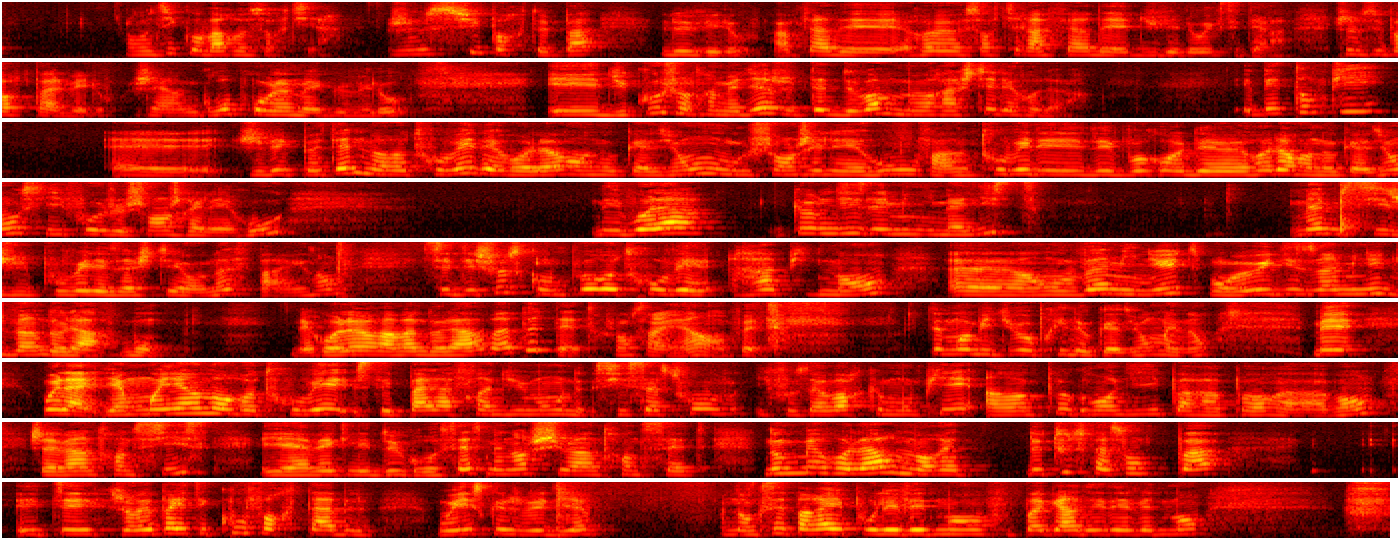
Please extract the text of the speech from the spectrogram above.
on dit qu'on va ressortir. Je ne supporte pas le vélo, enfin faire des, ressortir à faire du vélo, etc. Je ne supporte pas le vélo. J'ai un gros problème avec le vélo. Et du coup, je suis en train de me dire, je vais peut-être devoir me racheter des rollers. Eh ben tant pis, euh, je vais peut-être me retrouver des rollers en occasion ou changer les roues, enfin trouver des, rollers en occasion, s'il faut je changerai les roues. Mais voilà, comme disent les minimalistes, même si je pouvais les acheter en neuf par exemple, c'est des choses qu'on peut retrouver rapidement euh, en 20 minutes. Bon, eux ils disent 20 minutes, 20 dollars. Bon, des rollers à 20 dollars, bah peut-être, j'en sais rien en fait. tellement habitué au prix d'occasion maintenant. Mais voilà, il y a moyen d'en retrouver, c'est pas la fin du monde. Si ça se trouve, il faut savoir que mon pied a un peu grandi par rapport à avant. J'avais un 36 et avec les deux grossesses, maintenant je suis à un 37. Donc mes rollers m'auraient de toute façon pas été, j'aurais pas été confortable. Vous voyez ce que je veux dire? Donc c'est pareil pour les vêtements, faut pas garder des vêtements.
